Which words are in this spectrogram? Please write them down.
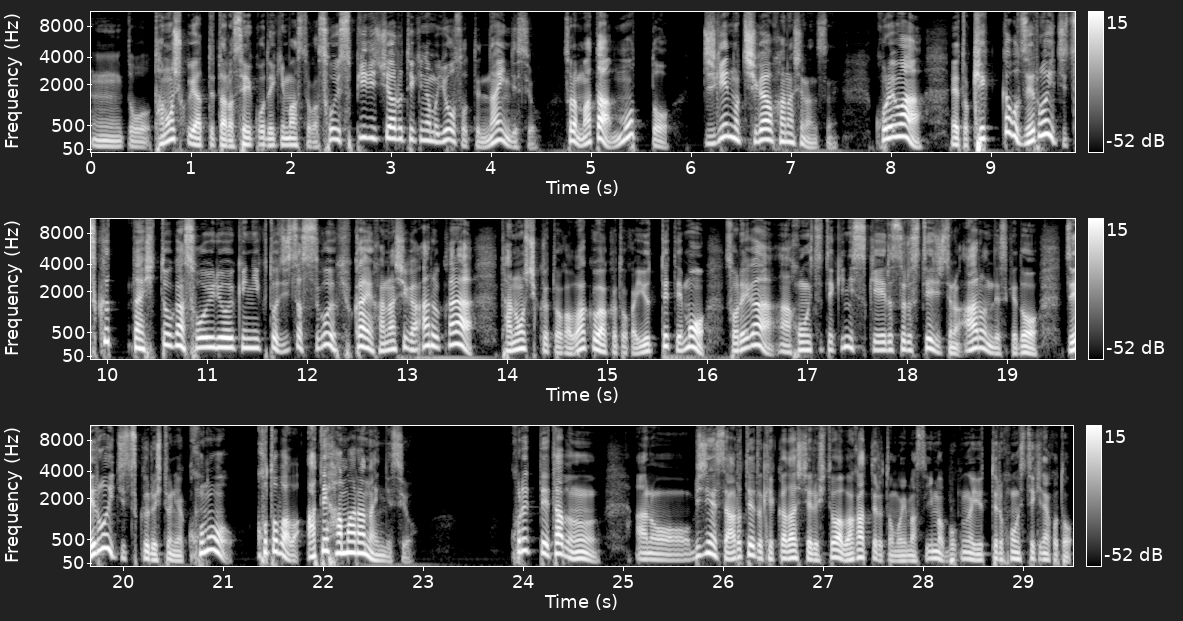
うんと、楽しくやってたら成功できますとか、そういうスピリチュアル的な要素ってないんですよ。それはまた、もっと次元の違う話なんですね。これは、えっと、結果を01作った人がそういう領域に行くと、実はすごい深い話があるから、楽しくとかワクワクとか言ってても、それが本質的にスケールするステージっていうのはあるんですけど、01作る人にはこの言葉は当てはまらないんですよ。これって多分、あの、ビジネスである程度結果出してる人は分かってると思います。今僕が言ってる本質的なこと。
